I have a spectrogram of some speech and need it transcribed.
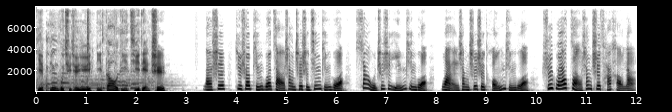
也并不取决于你到底几点吃。老师，据说苹果早上吃是金苹果，下午吃是银苹果，晚上吃是铜苹果，水果要早上吃才好呢。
